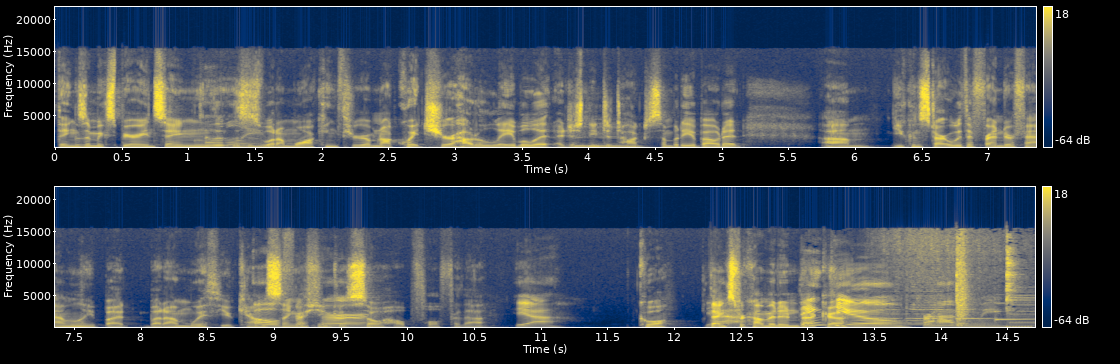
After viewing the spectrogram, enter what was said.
things I'm experiencing, totally. this is what I'm walking through. I'm not quite sure how to label it. I just mm-hmm. need to talk mm-hmm. to somebody about it. Um, you can start with a friend or family, but but I'm with you. Counseling, oh, I think, sure. is so helpful for that. Yeah. Cool. Yeah. Thanks for coming in, Becca. Thank you for having me.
